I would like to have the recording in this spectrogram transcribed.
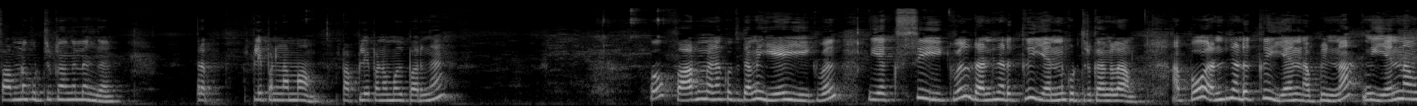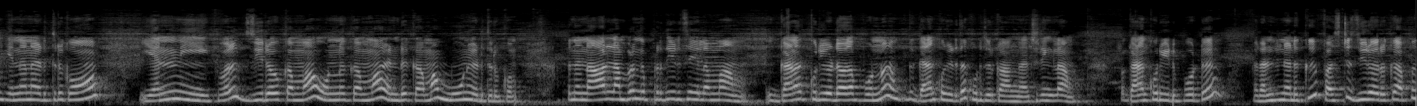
ஃபார்ம்லாம் கொடுத்துருக்காங்க இல்லைங்க அப்ளை பண்ணலாமா? இப்போ அப்ளை பண்ணும்போது பாருங்கள் இப்போது ஃபார்முலா என்ன கொடுத்துட்டாங்க. ஏ ஈக்குவல் எக்ஸ் ஈக்குவல் ரெண்டு நடுக்கு என் கொடுத்துருக்காங்களா? அப்போது ரெண்டு நடுக்கு என் அப்படின்னா இங்கே என் நமக்கு என்னென்ன எடுத்திருக்கோம்? என் ஈக்குவல் ஜீரோ கம்மா ஒன்று கம்மா ரெண்டு கம்மா மூணு எடுத்திருக்கோம். இப்போ இந்த நாலு நம்பர் இங்கே செய்யலாமா? கணக்குறியோட தான் போடணும் நமக்கு கணக்குறியீடு தான் கொடுத்துருக்காங்க. சரிங்களா? கணக்குறியீடு போட்டு ரெண்டு நடுக்கு. ஃபஸ்ட்டு ஜீரோ இருக்குது அப்போ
